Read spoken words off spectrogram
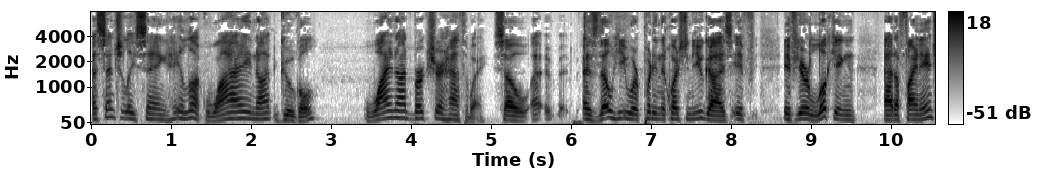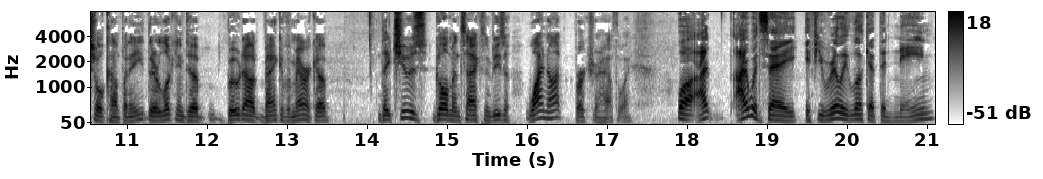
essentially saying, "Hey, look, why not Google? Why not Berkshire Hathaway?" So, uh, as though he were putting the question to you guys, if if you're looking at a financial company, they're looking to boot out Bank of America. They choose Goldman Sachs and Visa. Why not Berkshire Hathaway? Well, I I would say if you really look at the name,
